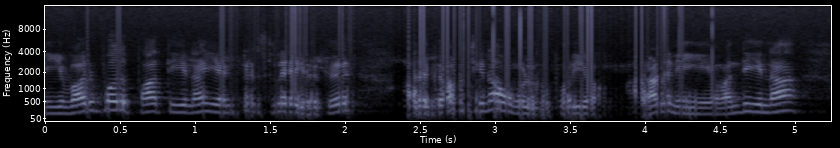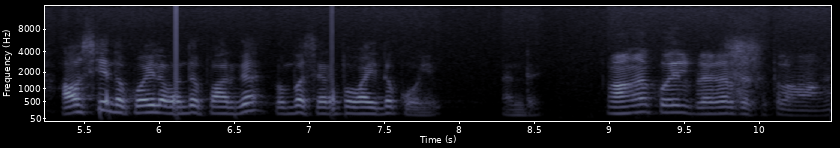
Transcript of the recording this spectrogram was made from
நீங்கள் வரும்போது பார்த்தீங்கன்னா என்ட்ரன்ஸில் இருக்குது அதை கவனிச்சிங்கன்னா உங்களுக்கு புரியும். அதனால் நீங்கள் வந்தீங்கன்னா அவசியம் இந்த கோயிலை வந்து பாருங்கள் ரொம்ப சிறப்பு வாய்ந்த கோயில். நன்றி. வாங்க கோயில் பிரகாரத்தை சுற்றலாம் வாங்க.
